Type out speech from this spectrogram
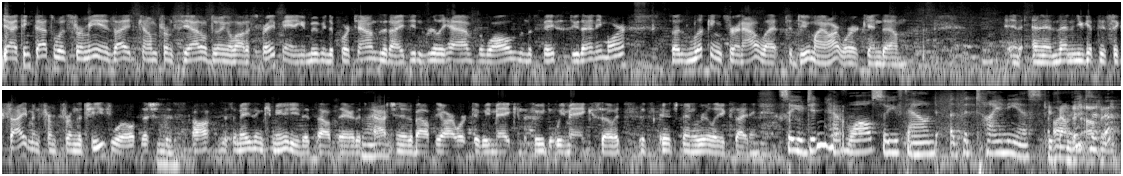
Yeah, I think that's was for me is I had come from Seattle doing a lot of spray painting and moving to Port Townsend. That I didn't really have the walls and the space to do that anymore. So I was looking for an outlet to do my artwork, and um, and, and then you get this excitement from from the cheese world. This this awesome, this amazing community that's out there that's Right. passionate about the artwork that we make and the food that we make. So it's it's, it's been really exciting. So you didn't have walls, so you found uh, the tiniest. He found an oven.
